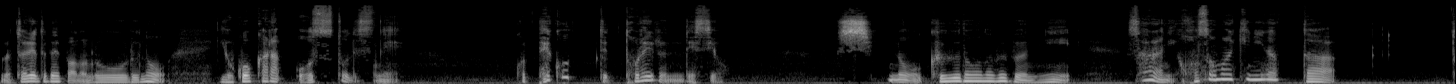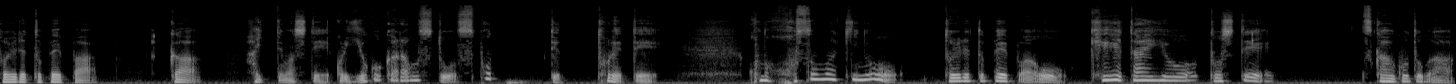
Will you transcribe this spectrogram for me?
このトイレットペーパーのロールの横から押すとですね、これペコって取れるんですよ。芯の空洞の部分に、さらに細巻きになったトイレットペーパーが入ってまして、これ横から押すとスポッて取れて、この細巻きのトイレットペーパーを携帯用として使うことが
